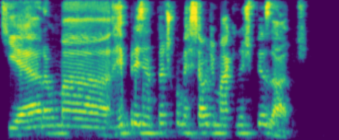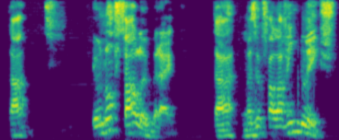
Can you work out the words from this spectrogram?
que era uma representante comercial de máquinas pesadas, tá? Eu não falo hebraico, tá? Mas eu falava inglês.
